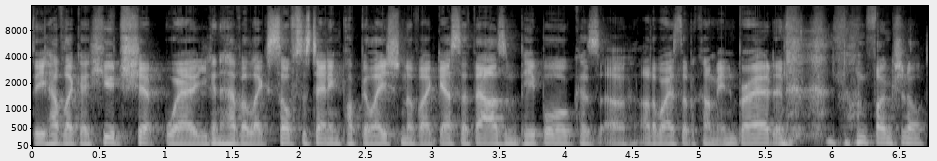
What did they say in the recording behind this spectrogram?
that you have like a huge ship where you can have a like self-sustaining population of I guess a thousand people because uh, otherwise they'll become inbred and non-functional.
